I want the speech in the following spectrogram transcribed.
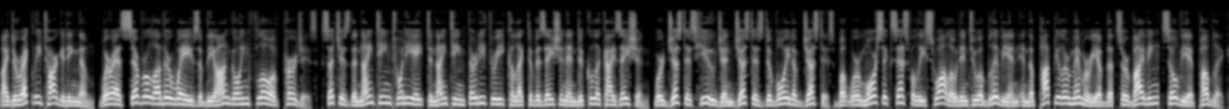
by directly targeting them, whereas several other waves of the ongoing flow of purges, such as the 1928–1933 collectivization and dekulakization, were just as huge and just as devoid of justice but were more successfully swallowed into oblivion in the popular memory of the surviving Soviet public.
